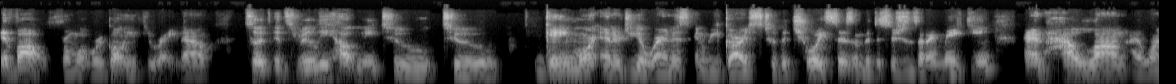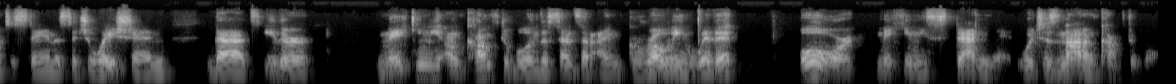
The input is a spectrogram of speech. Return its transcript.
evolve from what we're going through right now. So it, it's really helped me to to gain more energy awareness in regards to the choices and the decisions that I'm making and how long I want to stay in a situation that's either making me uncomfortable in the sense that I'm growing with it or making me stagnant, which is not uncomfortable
